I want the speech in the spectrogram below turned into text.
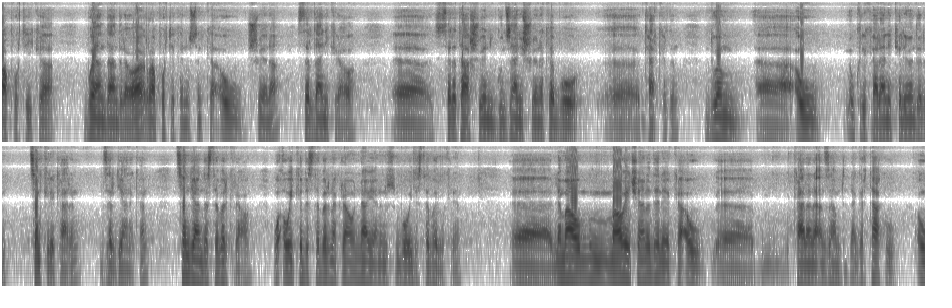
راپۆرتی کە بۆیان دانراوە راپۆرتێکە نووسن کە ئەو شوێنە سەردانی کراوە سەرەتا شوێنی گونجانی شوێنەکە بۆ کارکردن دووەم، ئەو ئەو کرێکارانەی کە لەوێن دەرن چەند کرێکارن جەرگیانەکەن چەندیان دەستەبەر کراون و ئەوەی کە دەستەبەر نەکراون ناویانە نووسن بۆی دەستەبەر بکرێن لە ماوەیەکیانە دەنێ کە ئەو کارانە ئەنجام دەن ئەگەر تاکو ئەو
